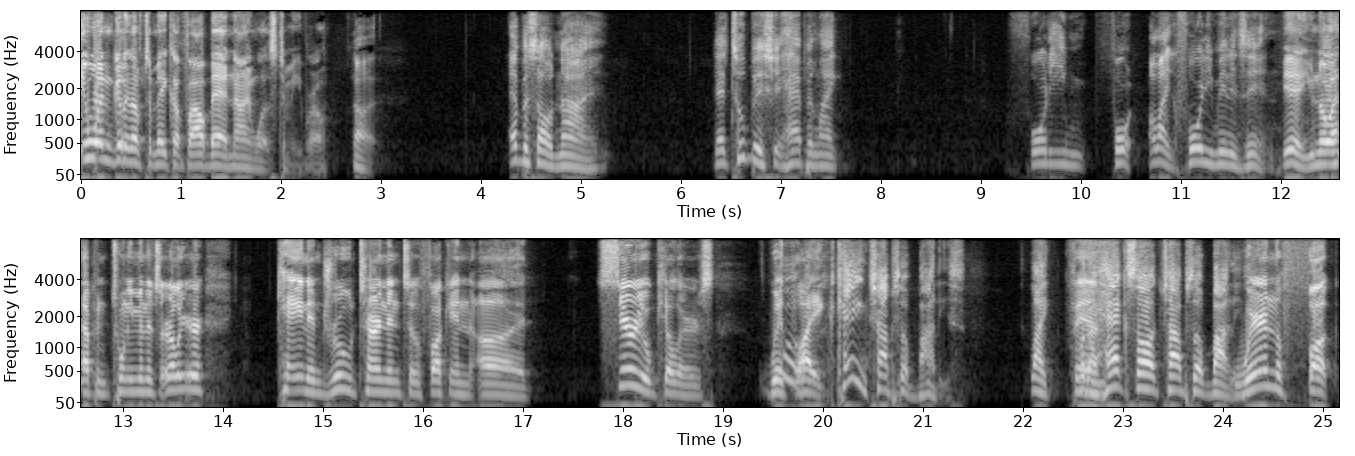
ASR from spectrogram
It wasn't good enough to make up for how bad 9 was to me, bro. Uh, episode nine, that two bit shit happened like 40, four, or like forty minutes in. Yeah, you know what happened 20 minutes earlier? Kane and Drew turned into fucking uh serial killers with Well, like Kane chops up bodies, like Fam. with a hacksaw chops up bodies. where in the fuck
